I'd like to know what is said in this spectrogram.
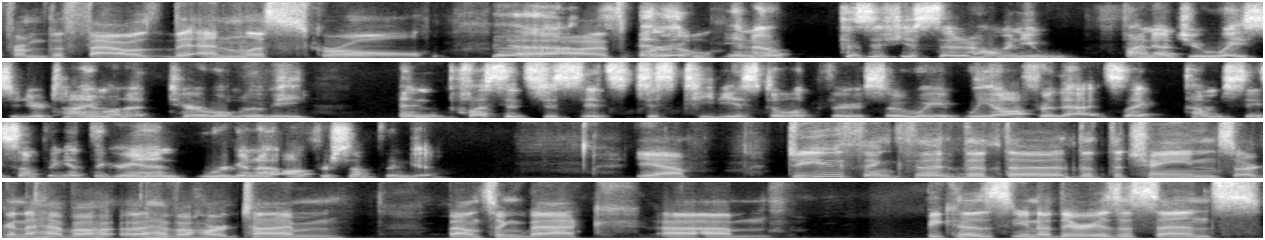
from the thousand the endless scroll. yeah, Uh, it's and then brutal. you know, because if you sit at home and you find out you wasted your time on a terrible movie, and plus it's just it's just tedious to look through. So we we offer that. It's like come see something at the Grand. We're gonna offer something good. Yeah. Do you think that, that the that the chains are going to have a have a hard time bouncing back? Um, because you know there is a sense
